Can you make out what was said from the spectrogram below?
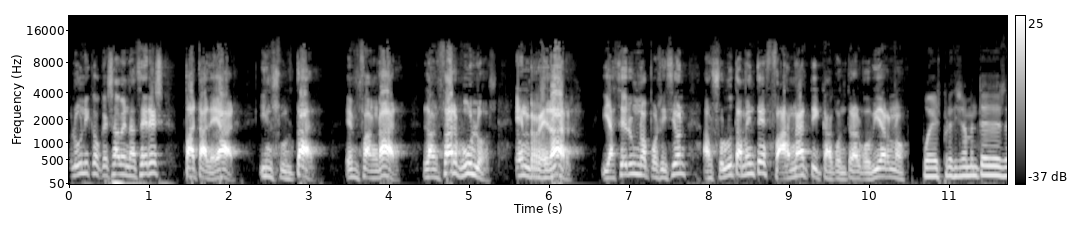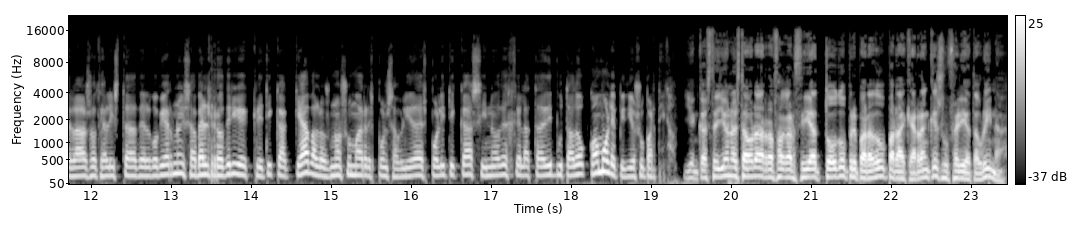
Lo único que saben hacer es patalear, insultar, enfangar, lanzar bulos, enredar y hacer una oposición absolutamente fanática contra el gobierno. Pues precisamente desde la socialista del gobierno, Isabel Rodríguez critica que Ábalos no asuma responsabilidades políticas y no deje el acta de diputado como le pidió su partido. Y en Castellón hasta ahora Rafa García todo preparado para que arranque su feria taurina.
